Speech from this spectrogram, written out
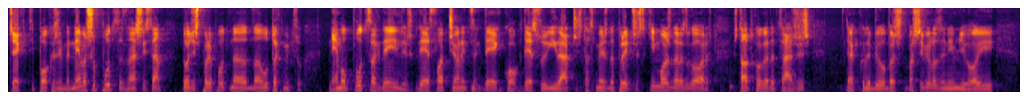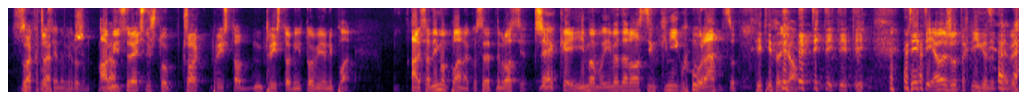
ček ti pokažem, jer nemaš uputstva, znaš i sam, dođeš prvi put na, na utakmicu, Nema upucva gde ideš, gde je slačionica, gde je ko, gde su igrači, šta smeš da pričaš, s kim možeš da razgovaraš, šta od koga da tražiš. Tako da je bilo, baš, baš je bilo zanimljivo i svaka čast jednom i drugom. A Da. mi srećni što čovjek pristao, pristao, nije to bio ni plan. Ali sad imam plan, ako sretnem Rosija, čekaj, imamo, ima da nosim knjigu u rancu. Ti ti dođe vam. ti, ti, ti, ti. Ti, ti, evo žuta knjiga za tebe.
